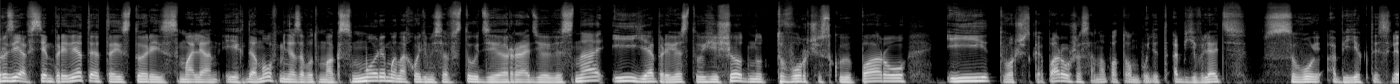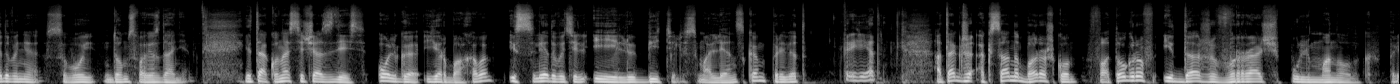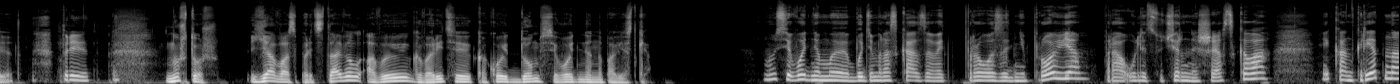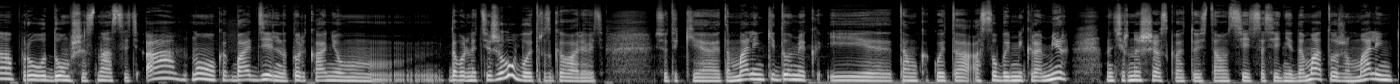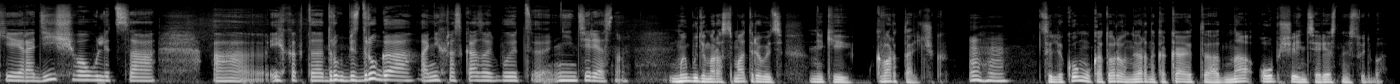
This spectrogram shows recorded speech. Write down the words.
Друзья, всем привет! Это истории из Смолян и их домов. Меня зовут Макс Море, мы находимся в студии «Радио Весна», и я приветствую еще одну творческую пару, и творческая пара уже сама потом будет объявлять свой объект исследования, свой дом, свое здание. Итак, у нас сейчас здесь Ольга Ербахова, исследователь и любитель Смоленска. Привет. Привет. А также Оксана Барашко, фотограф и даже врач-пульмонолог. Привет. Привет. Ну что ж, я вас представил, а вы говорите, какой дом сегодня на повестке. Ну, сегодня мы будем рассказывать про Заднепровье, про улицу Чернышевского и конкретно про дом 16А. Ну, как бы отдельно только о нем довольно тяжело будет разговаривать. Все-таки это маленький домик, и там какой-то особый микромир на Чернышевского. То есть там все эти соседние дома тоже маленькие, Радищева улица. А их как-то друг без друга о них рассказывать будет неинтересно. Мы будем рассматривать некий квартальчик Угу. целиком, у которого, наверное, какая-то одна общая интересная судьба.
